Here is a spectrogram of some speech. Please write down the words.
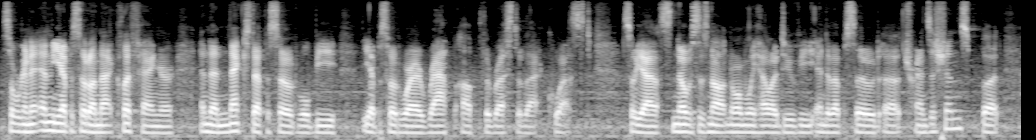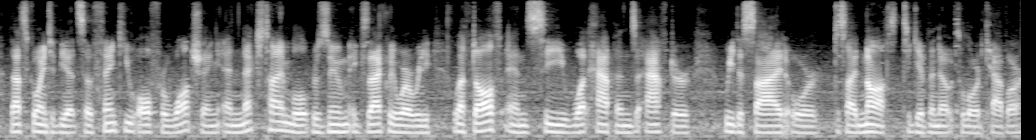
So we're going to end the episode on that cliffhanger, and then next episode will be the episode where I wrap up the rest of that quest. So yeah, Novus is not normally how I do the end of episode uh, transitions, but that's going to be it. So thank you all for watching, and next time we'll resume exactly where we left off and see what happens after we decide or decide not to give the note to Lord K'avar.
